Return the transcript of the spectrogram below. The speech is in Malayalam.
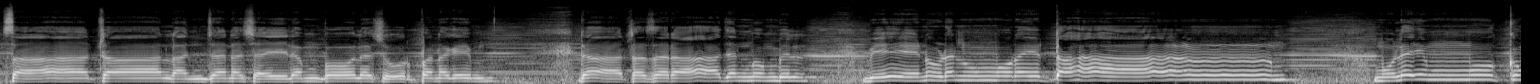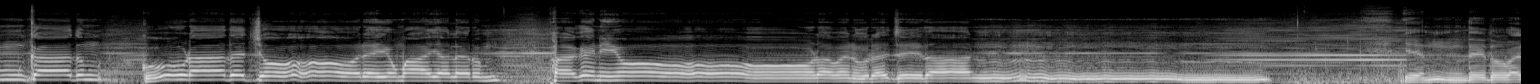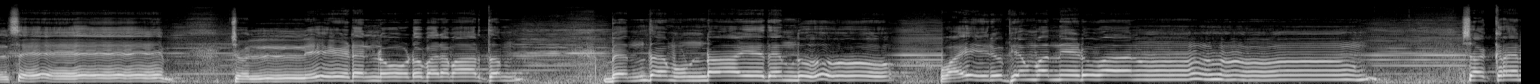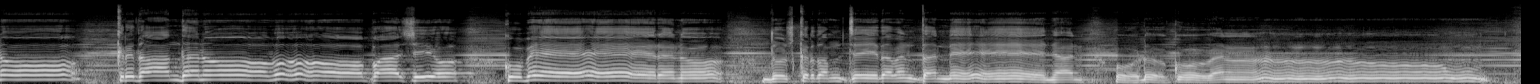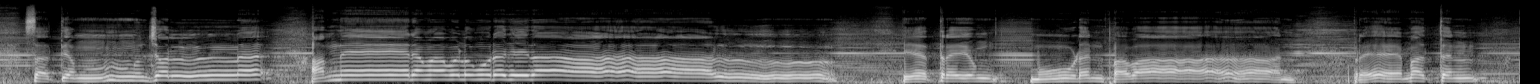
സാക്ഷാൽ അഞ്ജന ശൈലം പോലെ ശൂർപ്പണകയും രാക്ഷസരാജൻ മുമ്പിൽ വീണുടൻ മുറയിട്ടാൾ. മുലയും മൂക്കും കാതും കൂടാതെ ചോരയുമായി ഉര ചെയ്താൻ. എന്തിതു വത്സേ? ചൊല്ലിടനോട് പരമാർത്ഥം ബന്ധമുണ്ടായതെന്തു? വൈരുഭ്യം വന്നിടുവാൻ. ശക്രനോ കൃതാന്തനോ പാശിയോ കുബേരനോ ദുഷ്കൃതം ചെയ്തവൻ തന്നെ ഞാൻ ഒടുക്കുവൻ. സത്യം ചൊല്ല അന്നേരം അവൾ മുറ ചെയ്താൾ. എത്രയും മൂടൻ ഭവാൻ പ്രേമത്തൻ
